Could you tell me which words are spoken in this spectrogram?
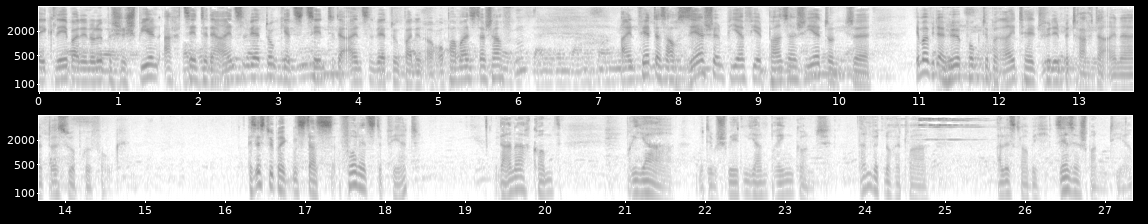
Klee bei den Olympischen Spielen, 18. der Einzelwertung, jetzt 10. der Einzelwertung bei den Europameisterschaften. Ein Pferd, das auch sehr schön piaffiert, passagiert und äh, immer wieder Höhepunkte bereithält für den Betrachter einer Dressurprüfung. Es ist übrigens das vorletzte Pferd. Danach kommt Briard mit dem Schweden Jan Brink und dann wird noch etwa alles, glaube ich, sehr, sehr spannend hier.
